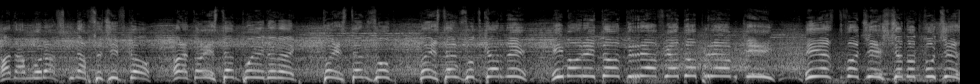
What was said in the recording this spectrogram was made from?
Adam Morawski naprzeciwko, ale to jest ten pojedynek, to jest ten rzut, to jest ten rzut karny i Moryto trafia do bramki i jest 20 do 20.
